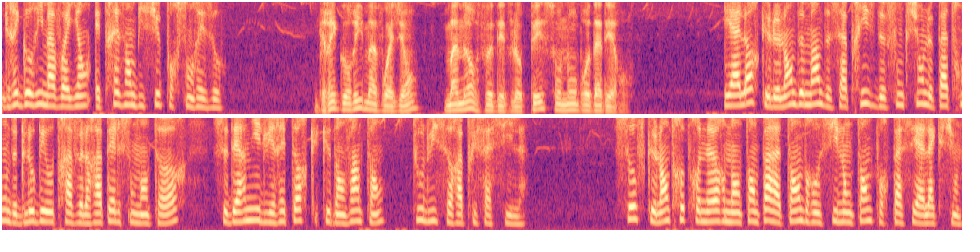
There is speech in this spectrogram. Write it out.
Grégory Mavoyant est très ambitieux pour son réseau. Grégory Mavoyant, Manor veut développer son nombre d'adhérents. Et alors que le lendemain de sa prise de fonction, le patron de Globeo Travel rappelle son mentor, ce dernier lui rétorque que dans 20 ans, tout lui sera plus facile. Sauf que l'entrepreneur n'entend pas attendre aussi longtemps pour passer à l'action.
